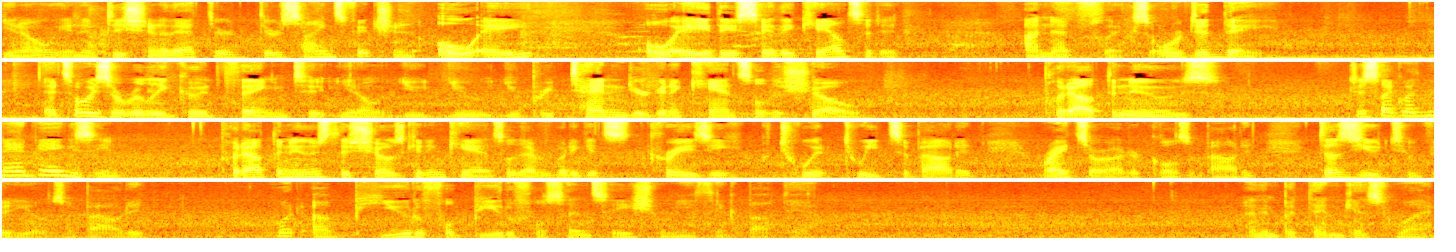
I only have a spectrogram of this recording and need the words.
you know, in addition to that, they're they're science fiction. OA, OA, they say they canceled it on Netflix, or did they? It's always a really good thing to you know you you you pretend you're going to cancel the show, put out the news, just like with Mad Magazine. Put out the news, the show's getting canceled, everybody gets crazy, tw- tweets about it, writes articles about it, does YouTube videos about it. What a beautiful, beautiful sensation when you think about that. And then, but then guess what?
